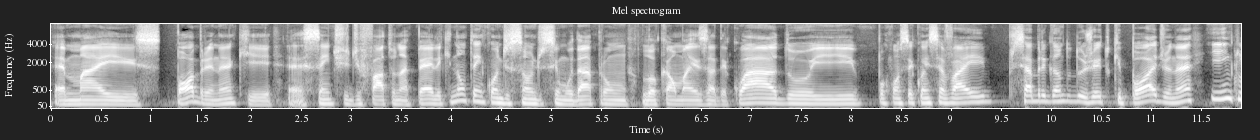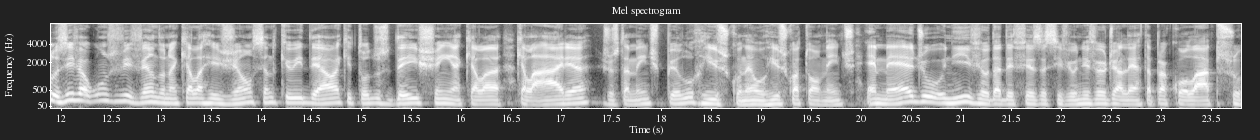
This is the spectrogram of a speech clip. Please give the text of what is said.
é mais pobre, né, que é, sente de fato na pele que não tem condição de se mudar para um local mais adequado e por consequência vai se abrigando do jeito que pode, né? E inclusive alguns vivendo naquela região, sendo que o ideal é que todos deixem aquela, aquela área justamente pelo risco, né? O risco atualmente é médio, o nível da Defesa Civil, o nível de alerta para colapso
